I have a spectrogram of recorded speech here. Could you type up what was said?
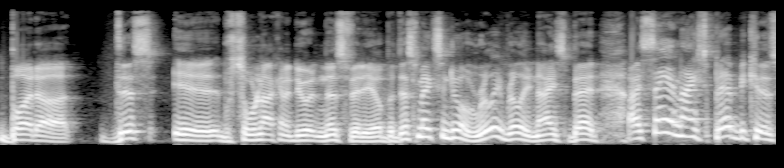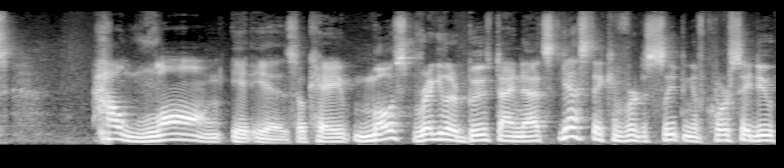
but uh, this is, so we're not gonna do it in this video, but this makes into a really, really nice bed. I say a nice bed because how long it is, okay? Most regular booth dinettes, yes, they convert to sleeping, of course they do,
